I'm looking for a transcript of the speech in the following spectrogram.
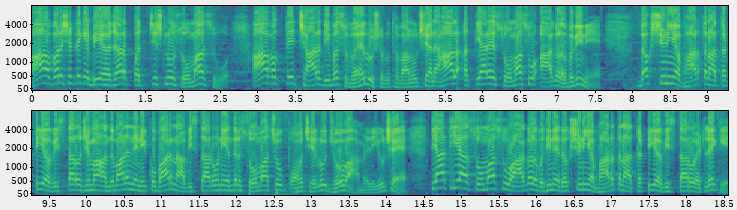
આ વર્ષ એટલે કે બે હજાર પચીસનું ચોમાસું આ વખતે ચાર દિવસ વહેલું શરૂ થવાનું છે અને હાલ અત્યારે ચોમાસું આગળ વધીને દક્ષિણીય ભારતના તટીય વિસ્તારો જેમાં અંદમાન અને નિકોબારના વિસ્તારોની અંદર ચોમાસું પહોંચેલું જોવા મળી રહ્યું છે. ત્યાંથી આ ચોમાસું આગળ વધીને દક્ષિણીય ભારતના તટીય વિસ્તારો એટલે કે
